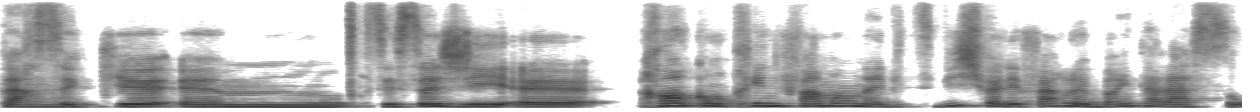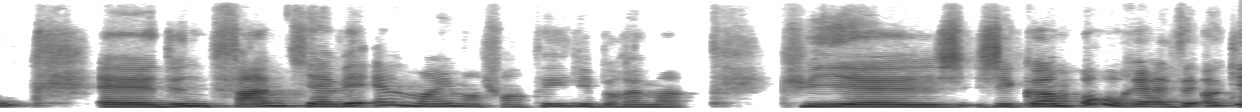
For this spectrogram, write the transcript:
parce mm. que c'est ça, j'ai euh, rencontré une femme en Abitibi. Je suis allée faire le bain à l'assaut euh, d'une femme qui avait elle-même enfanté librement. Puis j'ai comme, oh, réalisé, OK,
